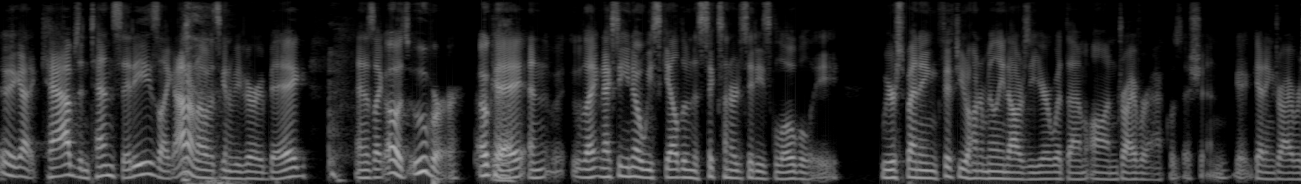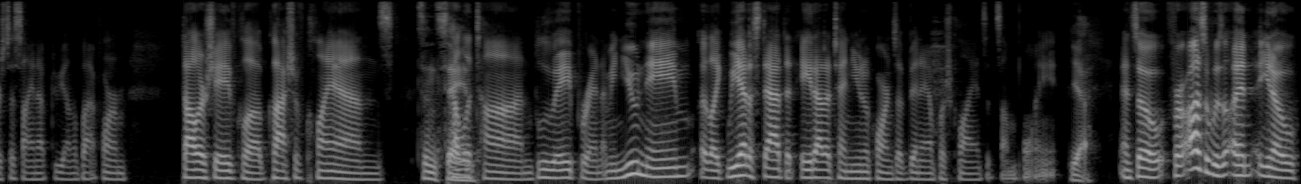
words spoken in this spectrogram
we got cabs in 10 cities. Like, I don't know if it's going to be very big. And it's like, oh, it's Uber. Okay. And like next thing you know, we scaled them to 600 cities globally. We were spending 50 to 100 million dollars a year with them on driver acquisition, getting drivers to sign up to be on the platform. Dollar Shave Club, Clash of Clans, It's insane. Peloton, Blue Apron. I mean, you name uh, like we had a stat that eight out of ten unicorns have been Ampush clients at some point. Yeah. And so for us, it was, and you know,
